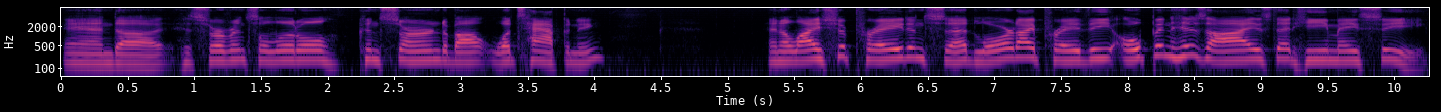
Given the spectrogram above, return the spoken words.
and uh, his servant's a little concerned about what's happening. And Elisha prayed and said, Lord, I pray thee, open his eyes that he may see.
